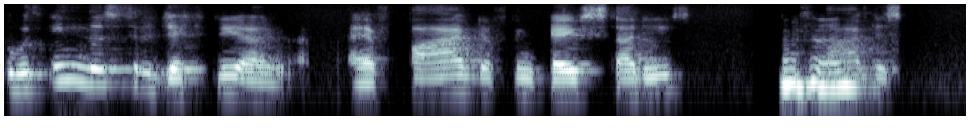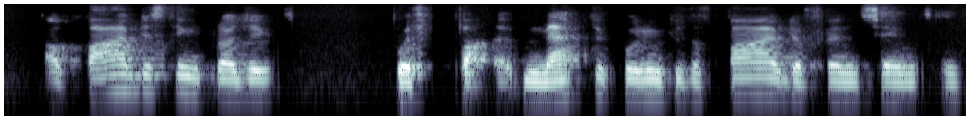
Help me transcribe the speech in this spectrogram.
within this trajectory, I, I, have five different case studies, mm-hmm. five, dis- uh, five distinct projects with mapped according to the five different senses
